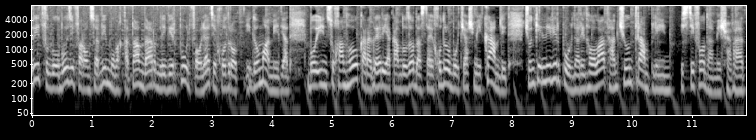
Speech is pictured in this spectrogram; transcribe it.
мадрид футболбози фаронсавӣ муваққатан дар ливерпул фаъолияти худро идома медиҳад. Бо ин суханҳо карагер як андоза дастаи худро бо чашми кам дид чунки ливерпул дар ин ҳолат ҳамчун трамплин истифода мешавад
